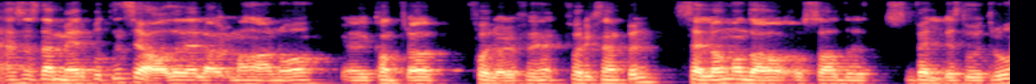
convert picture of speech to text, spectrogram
Jeg syns det er mer potensial i det laget man har nå, eh, kontra forrige f.eks. For selv om man da også hadde veldig stor tro.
